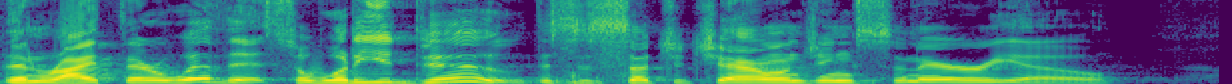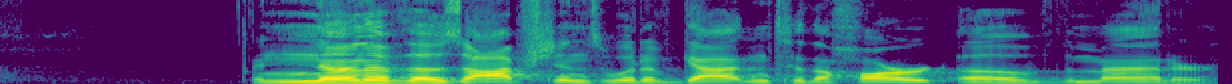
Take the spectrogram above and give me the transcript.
than right there with it. So, what do you do? This is such a challenging scenario. And none of those options would have gotten to the heart of the matter.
